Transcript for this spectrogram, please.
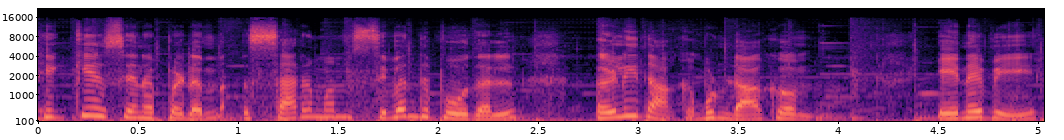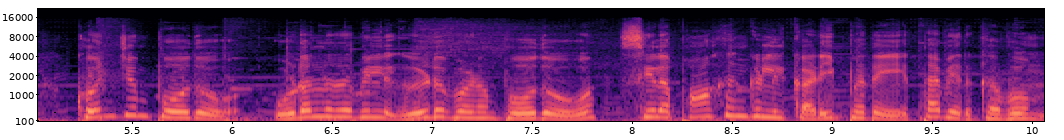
ஹிக்கேஸ் எனப்படும் சருமம் சிவந்து போதல் எளிதாக உண்டாகும். எனவே கொஞ்சம் போதோ உடலுறவில் ஈடுபடும் போதோ சில பாகங்களில் கடிப்பதை தவிர்க்கவும்.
